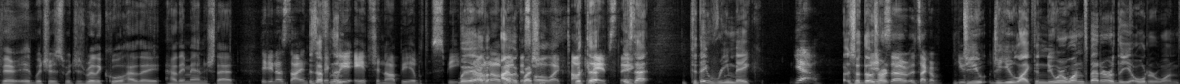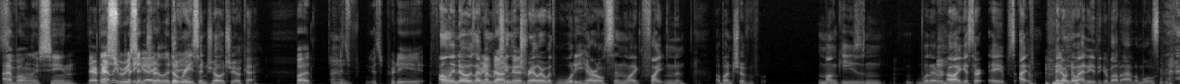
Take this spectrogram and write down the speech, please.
very, it- which is which is really cool how they how they manage that. Did you know that from the- apes should not be able to speak? Wait, wait, I I have don't a- know I have a this question. whole like With talking the- apes thing. Is that? Did they remake? yeah? So those it's aren't. A, it's like a. do you do you like the newer ones better or the older ones? I've only seen They're this apparently pretty recent good. trilogy, the recent trilogy. Okay. but it's it's pretty. All I pretty- know is I pretty remember darn seeing the good. trailer with Woody Harrelson like fighting a bunch of monkeys and whatever. Oh, I guess they're apes. I I don't know anything about animals.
